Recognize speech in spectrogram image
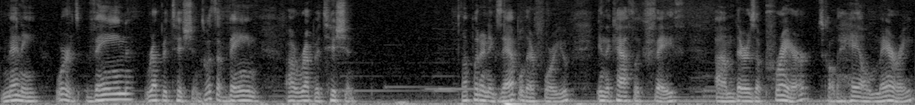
many words. Vain repetitions. What's a vain uh, repetition? I'll put an example there for you. In the Catholic faith, um, there is a prayer, it's called Hail Mary,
